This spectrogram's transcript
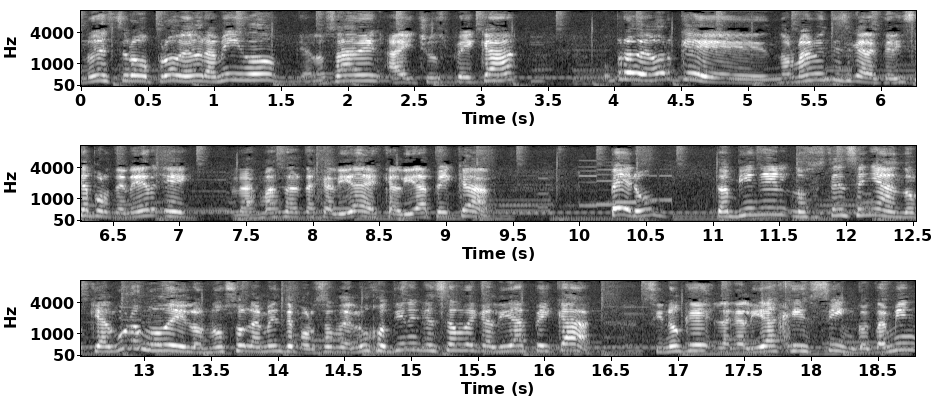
nuestro proveedor amigo, ya lo saben, iChus PK. Un proveedor que normalmente se caracteriza por tener eh, las más altas calidades, calidad PK. Pero también él nos está enseñando que algunos modelos, no solamente por ser de lujo, tienen que ser de calidad PK, sino que la calidad G5 también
